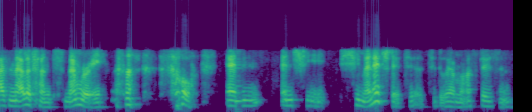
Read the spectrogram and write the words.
has an elephant memory, so and and she she managed it to to do her masters and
